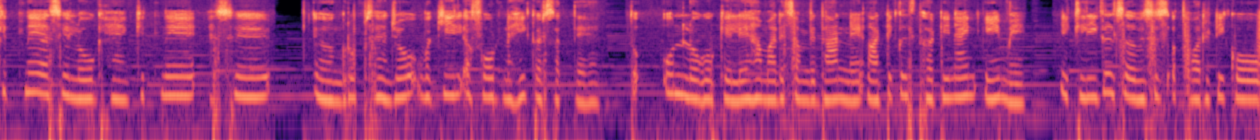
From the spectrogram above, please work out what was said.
कितने ऐसे लोग हैं, कितने ऐसे ग्रुप्स हैं जो वकील अफोर्ड नहीं कर सकते हैं। तो उन लोगों के लिए हमारे संविधान ने आर्टिकल 39 ए में एक लीगल सर्विसेज़ अथॉरिटी को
